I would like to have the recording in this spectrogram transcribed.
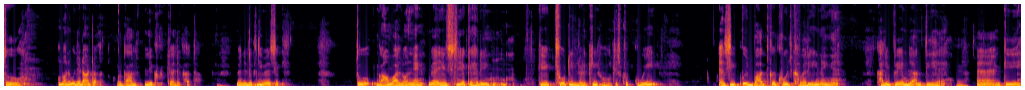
तो उन्होंने मुझे डांटा और कहा लिख क्या लिखा था? मैंने लिख दी वैसे ही। तो गाँव वालों ने मैं इसलिए कह रही हूँ कि एक छोटी लड़की हो जिसको कोई ऐसी कोई बात का खोज खबर ही नहीं है। खाली प्रेम जानती है कि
